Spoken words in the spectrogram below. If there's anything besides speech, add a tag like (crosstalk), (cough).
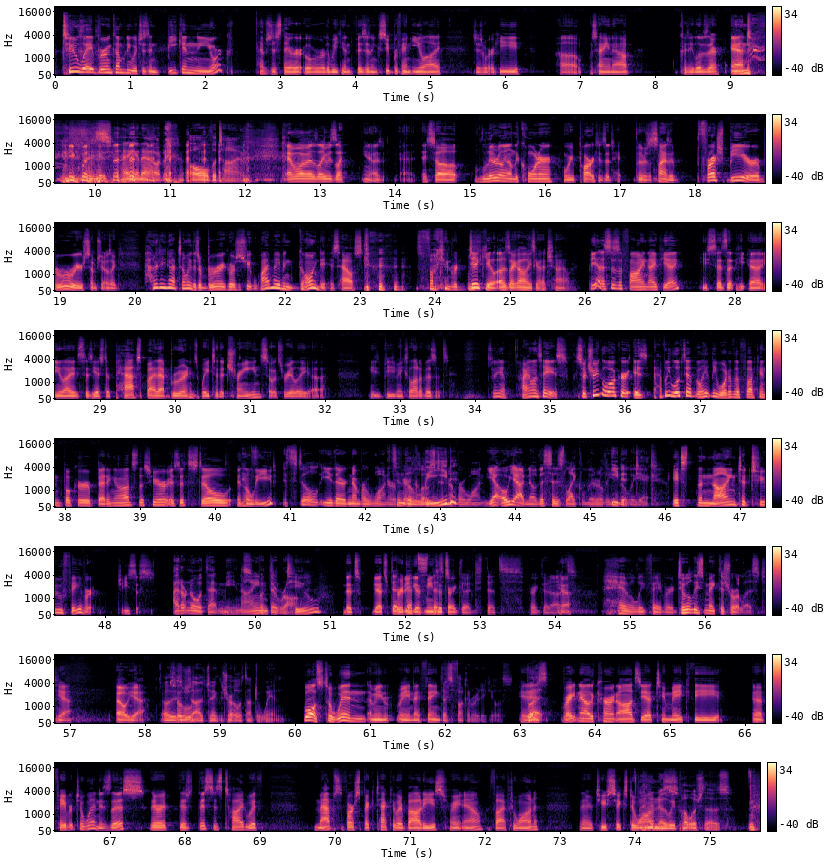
Two Way Brewing Company, which is in Beacon, New York. I was just there over the weekend visiting superfan Eli, which is where he uh, was hanging out because he lives there, and (laughs) he was Hanging out all the time. and one was like, he was like, you know, I saw literally on the corner where he parked, is there was a sign that fresh beer or a brewery or some shit. I was like, how did he not tell me there's a brewery across the street? Why am I even going to his house? (laughs) it's fucking ridiculous. I was like, oh, he's got a child. But yeah, this is a fine IPA. He says that he, uh, Eli says he has to pass by that brewer on his way to the train, so it's really uh, he, he makes a lot of visits. So yeah, Highlands Haze. So Treacle Walker is. Have we looked up lately? What are the fucking Booker betting odds this year? Is it still in the lead? It's still either number one or in very the close to lead? number one. Yeah. Oh yeah. No, this is like literally Eat the it, lead. dick. It's the nine to two favorite. Jesus, I don't know what that means, Nine but they're to wrong. two. that's that's That- pretty. that's, That means that's it's very good. That's very good odds. Yeah. Heavily favored to at least make the short list. yeah. Oh yeah. Oh, this So- is odds to make the short list, not to win. well, it's to win. I mean, I mean, I think That's fucking ridiculous. it but is right now. The current odds yet to make the uh, favorite to win is this. There, there's, this is tied with maps of our spectacular bodies right now, five to one. There are two six to 1. I didn't know that we published those. (laughs)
